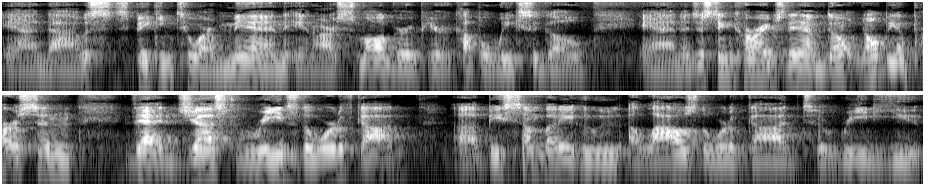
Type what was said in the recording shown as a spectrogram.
And uh, I was speaking to our men in our small group here a couple weeks ago, and I just encourage them don't don't be a person that just reads the Word of God. Uh, be somebody who allows the Word of God to read you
